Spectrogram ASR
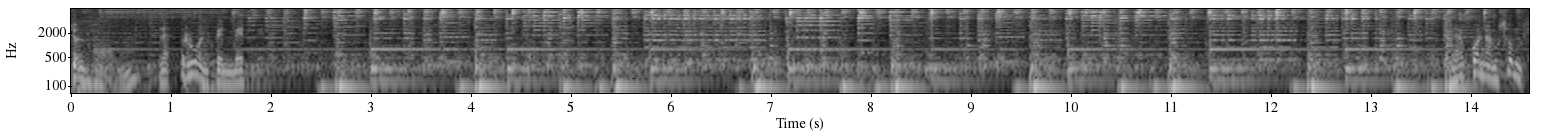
จนหอมและร่วนเป็นเม็ด แล้วก็นำส้มแข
